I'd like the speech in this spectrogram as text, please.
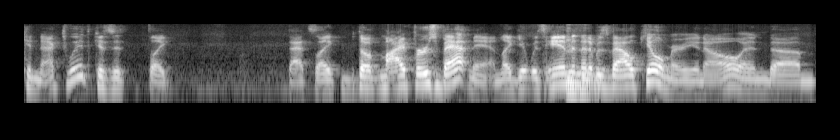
connect with because it's like that's like the my first Batman. Like it was him, and then it Mhm. was Val Kilmer, you know, and um,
